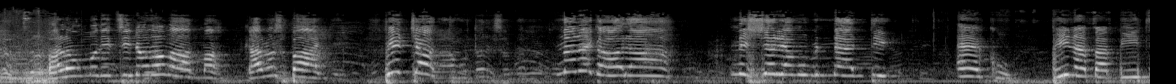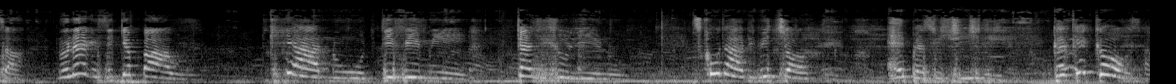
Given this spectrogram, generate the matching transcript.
Parla un modicino da mamma, che non sbagli. Picciotto! Non è gara! Ne scegliamo pendenti! Ecco, Pina e Babizza, non è che si chiappavano. Chi hanno di figli che si sciulino? Scusate, picciotti, e per suicidi, che che cosa?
